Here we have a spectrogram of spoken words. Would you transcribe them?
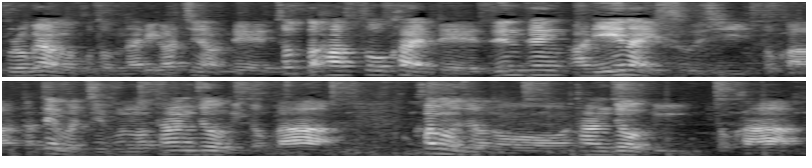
プログラムのことになりがちなんでちょっと発想を変えて全然ありえない数字とか例えば自分の誕生日とか彼女の誕生日とか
